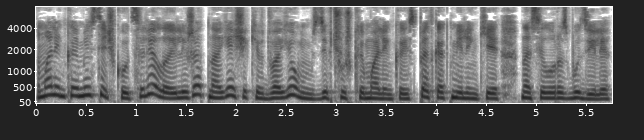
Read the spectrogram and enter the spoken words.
маленькое местечко уцелело, и лежат на ящике вдвоем с девчушкой маленькой, спят как миленькие, на силу разбудили».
